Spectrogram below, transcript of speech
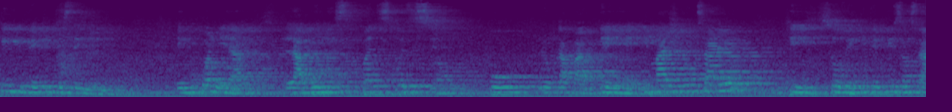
qui vivent lieux. Et nous la police prend disposition pour nous capables de gagner. Imaginons ça, qui sauve, qui était prison ça,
